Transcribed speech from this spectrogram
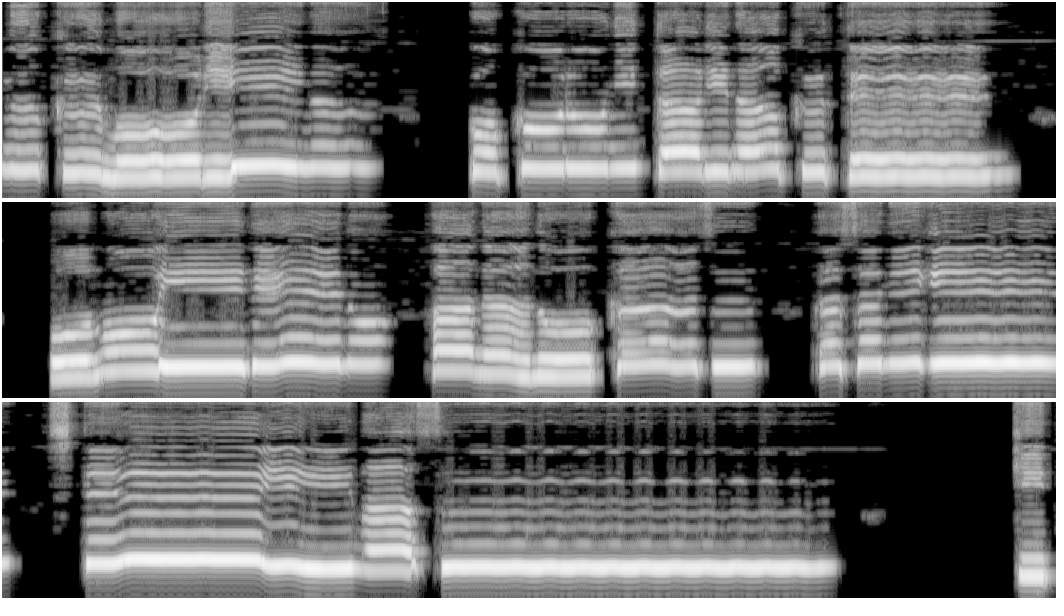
ぬくもりが心に足りなくて、思い出の花の数、重ね着しています。一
